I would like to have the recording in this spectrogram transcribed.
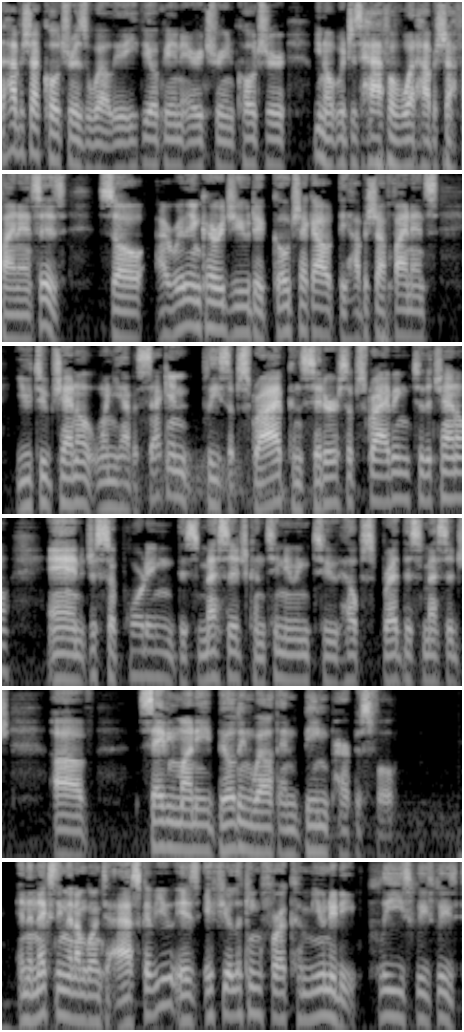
the Habesha culture as well, the Ethiopian Eritrean culture, you know, which is half of what Habesha finance is. So I really encourage you to go check out the Habesha finance YouTube channel. When you have a second, please subscribe, consider subscribing to the channel and just supporting this message, continuing to help spread this message of saving money, building wealth, and being purposeful. And the next thing that I'm going to ask of you is if you're looking for a community, please, please, please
